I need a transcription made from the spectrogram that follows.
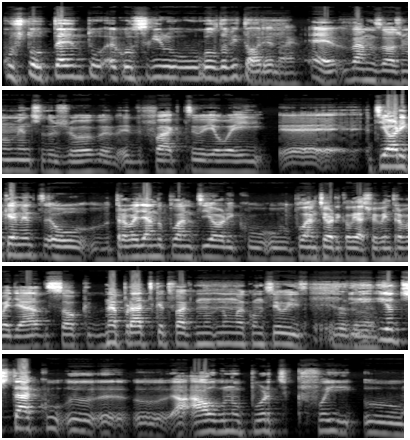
custou tanto a conseguir o, gol da vitória, não é? É, vamos aos momentos do jogo. De facto, eu aí, eh, teoricamente, ou trabalhando o plano teórico, o plano teórico, aliás, foi bem trabalhado, só que na prática, de facto, não, não aconteceu isso. Exatamente. E eu destaco eh, eh, algo no Porto que foi o,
